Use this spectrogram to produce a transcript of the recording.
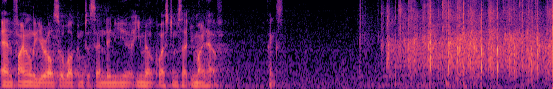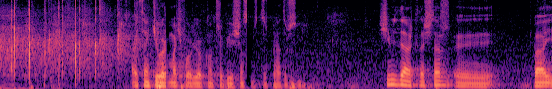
And finally, you're also welcome to send any uh, email questions that you might have. Thanks. I thank you very much for your contributions, Mr. Patterson. Şimdi de arkadaşlar e, Bay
